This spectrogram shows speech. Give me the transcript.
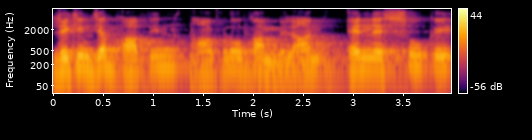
लेकिन जब आप इन आंकड़ों का मिलान एनएसओ के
